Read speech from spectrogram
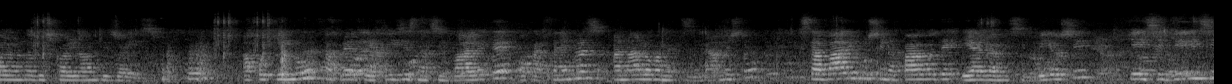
όλων των δυσκολιών της ζωής. Από κοινού θα πρέπει επίσης να συμβάλλετε ο καθένας ανάλογα με τις δυνάμεις του στα βάρη που συνεπάγονται η έγαμη συμβίωση και η συντήρηση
